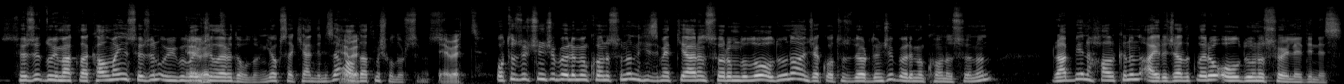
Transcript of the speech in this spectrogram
Sözü duymakla kalmayın, sözün uygulayıcıları da olun. Yoksa kendinize Evet. aldatmış olursunuz. Evet, 33. bölümün konusunun hizmetkarın sorumluluğu olduğunu ancak 34. bölümün konusunun Rabbin halkının ayrıcalıkları olduğunu söylediniz.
